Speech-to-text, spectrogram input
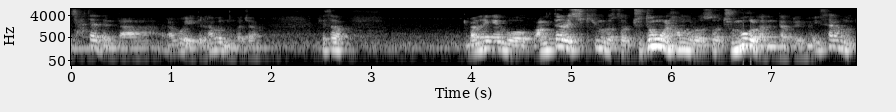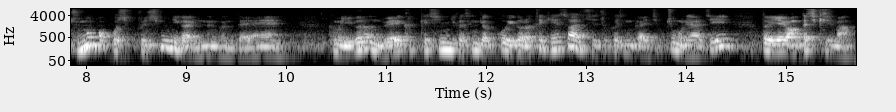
찾아야 된다라고 얘기를 하고 있는 거죠. 그래서 만약에 뭐 왕따를 시킴으로써 주동을 함으로써 주목을 받는다 그러면 이 사람은 주목받고 싶은 심리가 있는 건데 그러면 이거는 왜 그렇게 심리가 생겼고 이걸 어떻게 해소할 수 있을 것인가에 집중을 해야지 또 얘 왕따 시키지 마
